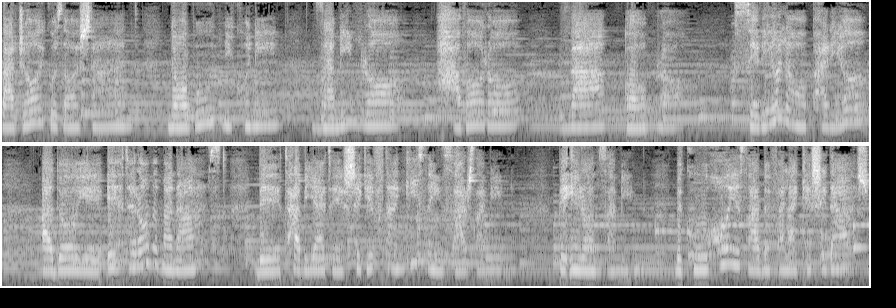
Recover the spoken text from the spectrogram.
بر جای گذاشتند. نابود می کنیم زمین را هوا را و آب را. سریال آبپریا ادای احترام من است به طبیعت شگفتانگیز این سرزمین به ایران زمین. به کوههای سر به فلک کشیدش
